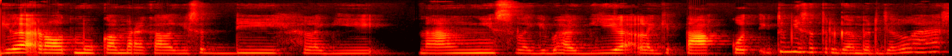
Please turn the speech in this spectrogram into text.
Gila raut muka mereka lagi sedih lagi nangis lagi bahagia lagi takut. Itu bisa tergambar jelas.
